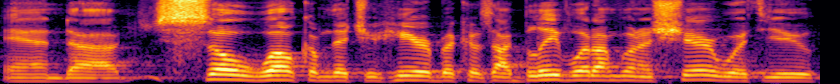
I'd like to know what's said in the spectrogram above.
and uh, so welcome that you're here because I believe what I'm going to share with you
